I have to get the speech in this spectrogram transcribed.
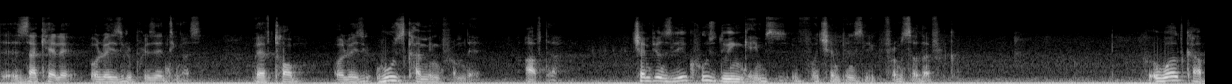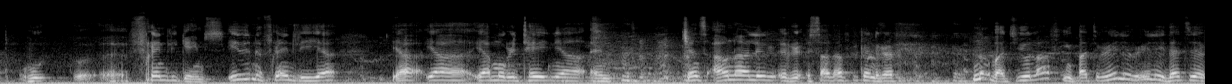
Zakhele always representing us? We have Tom always. Who's coming from there after? Champions League. Who's doing games for Champions League from South Africa? World Cup. Who uh, friendly games? Even a friendly, yeah, yeah, yeah, yeah. Mauritania and chance. South African ref. No, but you're laughing. But really, really, that uh,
